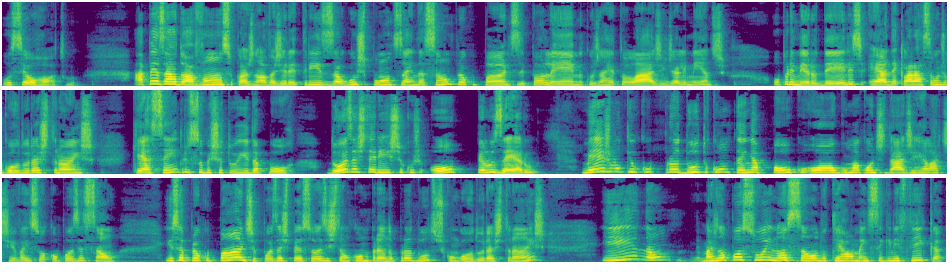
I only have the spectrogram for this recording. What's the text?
o seu rótulo. Apesar do avanço com as novas diretrizes, alguns pontos ainda são preocupantes e polêmicos na retolagem de alimentos. O primeiro deles é a declaração de gorduras trans, que é sempre substituída por dois asterísticos ou pelo zero, mesmo que o produto contenha pouco ou alguma quantidade relativa em sua composição, isso é preocupante, pois as pessoas estão comprando produtos com gorduras trans e não, mas não possuem noção do que realmente significa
